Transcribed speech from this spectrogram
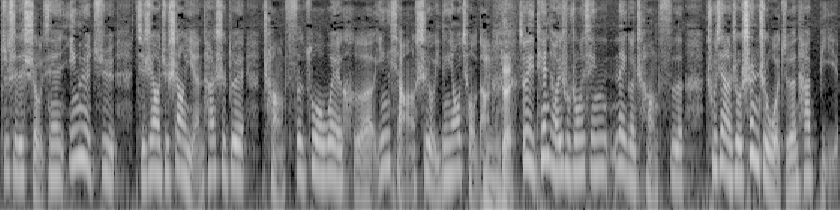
就是首先音乐剧其实要去上演，它是对场次、座位和音响是有一定要求的。对，所以天桥艺术中心那个场次出现了之后，甚至我觉得它比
